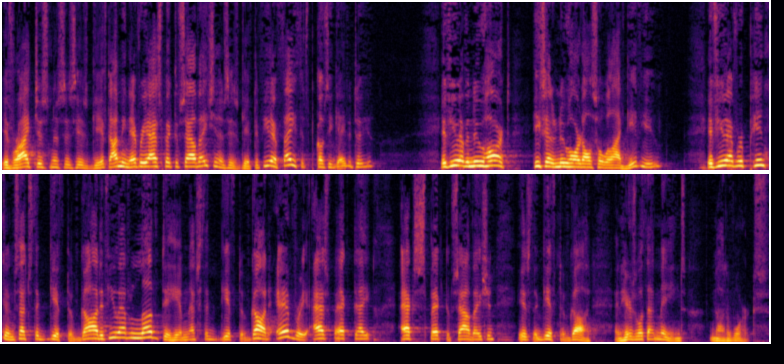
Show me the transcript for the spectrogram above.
if righteousness is His gift, I mean every aspect of salvation is His gift. If you have faith, it's because He gave it to you. If you have a new heart, He said, A new heart also will I give you. If you have repentance, that's the gift of God. If you have love to Him, that's the gift of God. Every aspect, aspect of salvation is the gift of God. And here's what that means not of works.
